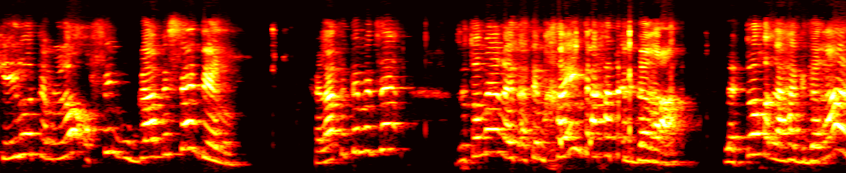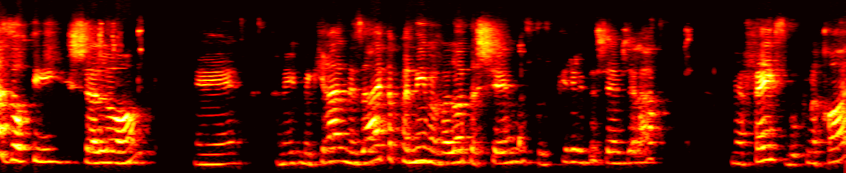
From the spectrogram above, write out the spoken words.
כאילו אתם לא אופים עוגה בסדר. קלטתם את זה? זאת אומרת, אתם חיים תחת הגדרה, לתוך, להגדרה הזאת, שלום, אה, אני מכירה, אני מזהה את הפנים אבל לא את השם, אז תזכירי לי את השם שלך, מהפייסבוק, נכון?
